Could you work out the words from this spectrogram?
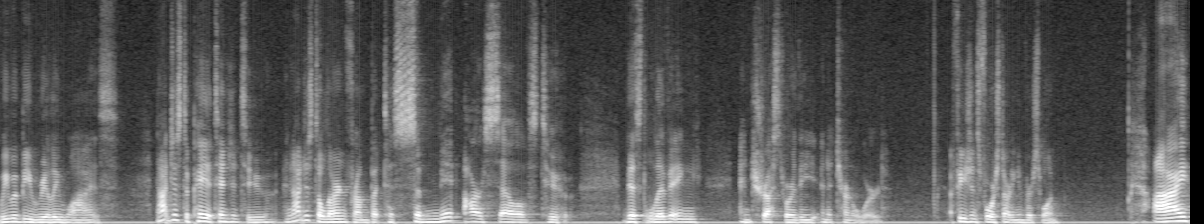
we would be really wise, not just to pay attention to and not just to learn from, but to submit ourselves to this living and trustworthy and eternal Word. Ephesians 4, starting in verse 1. I,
